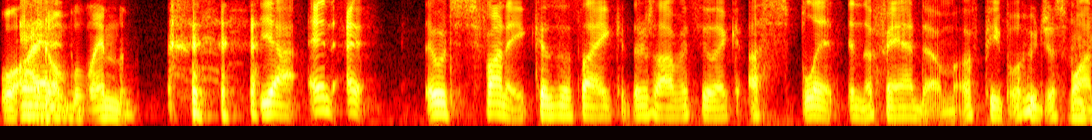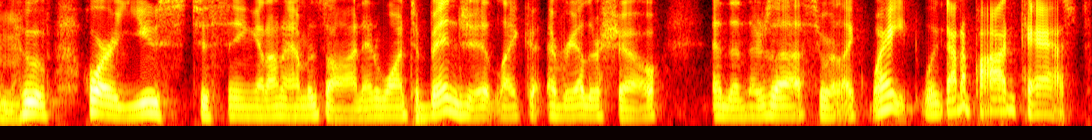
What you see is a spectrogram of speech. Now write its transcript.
well, I don't blame them. yeah, and I, which is funny because it's like there's obviously like a split in the fandom of people who just want Mhm. who who are used to seeing it on Amazon and want to binge it like every other show, and then there's us who are like, wait, we got a podcast.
